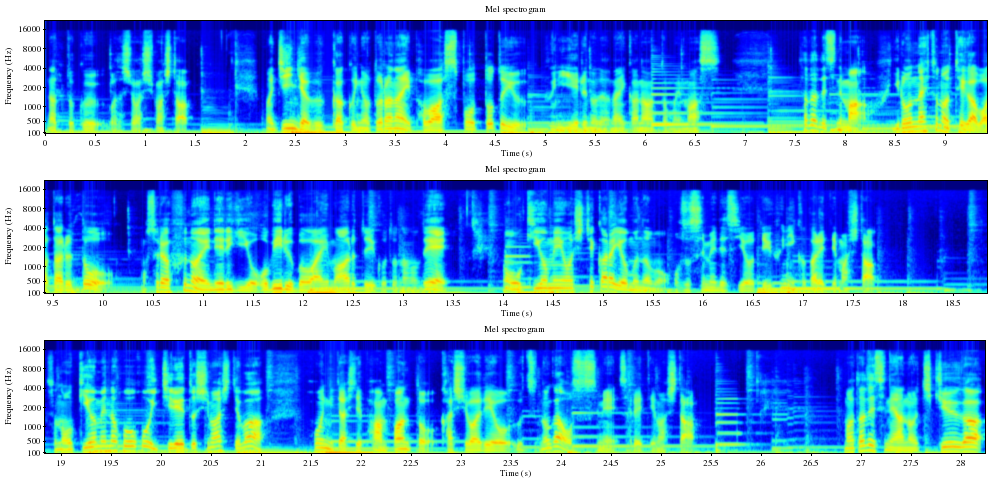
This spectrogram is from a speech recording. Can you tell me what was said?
納得私はしました、まあ、神社仏閣に劣らないパワースポットというふうに言えるのではないかなと思います。ただですね、まあ、いろんな人の手が渡ると、それは負のエネルギーを帯びる場合もあるということなので、まあ、お清めをしてから読むのもおすすめですよというふうに書かれてました。そのお清めの方法一例としましては、本に出してパンパンと柏手を打つのがおすすめされてました。またですね、あの地球が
